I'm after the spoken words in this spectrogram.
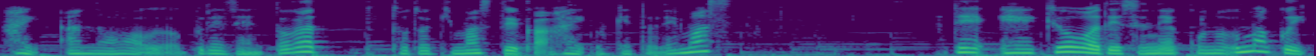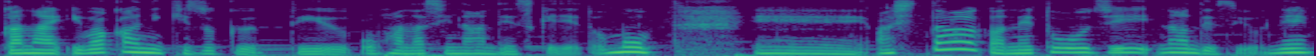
はいあのプレゼントが届きますというかはい受け取れます。で、えー、今日はですねこのうまくいかない違和感に気づくっていうお話なんですけれども、えー、明日がね冬至なんですよね。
